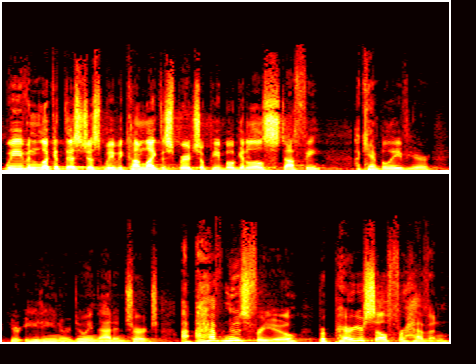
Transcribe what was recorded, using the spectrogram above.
we even look at this, just we become like the spiritual people, get a little stuffy. I can't believe you're, you're eating or doing that in church. I, I have news for you. Prepare yourself for heaven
